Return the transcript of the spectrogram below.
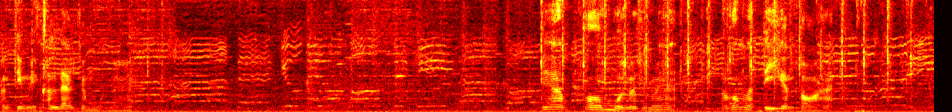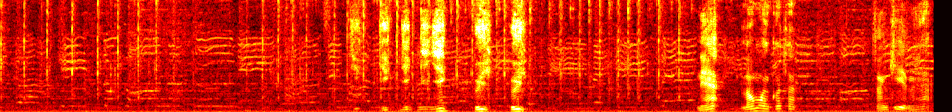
อันติเมทขั้นแรกจะหมดนะฮะนี่ครับพอหมดแล้วใช่ไหมฮะเราก็มาตีกันต่อฮะยิกยิกยิกยิกยิกเฮ้ยเฮ้ยเนี่ยแล้วมันก็จะสังเกตนะฮะ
